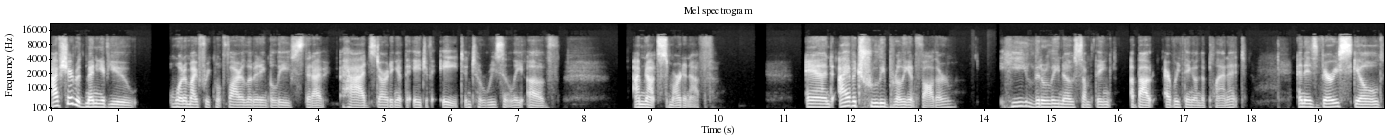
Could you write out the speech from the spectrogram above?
I've shared with many of you one of my frequent flyer limiting beliefs that I've had starting at the age of eight until recently of I'm not smart enough. And I have a truly brilliant father. He literally knows something about everything on the planet and is very skilled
